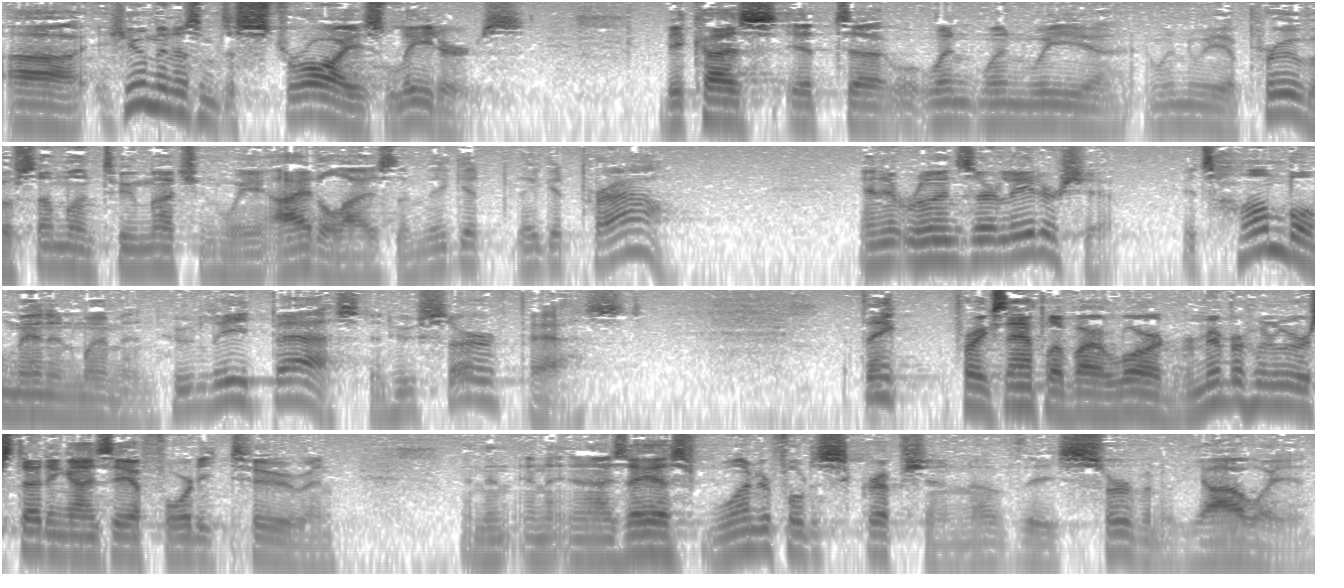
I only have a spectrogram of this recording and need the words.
Uh, humanism destroys leaders because it uh, when when we uh, when we approve of someone too much and we idolize them, they get they get proud, and it ruins their leadership. It's humble men and women who lead best and who serve best. Think, for example, of our Lord. Remember when we were studying Isaiah 42 and and in, Isaiah's wonderful description of the servant of Yahweh and,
